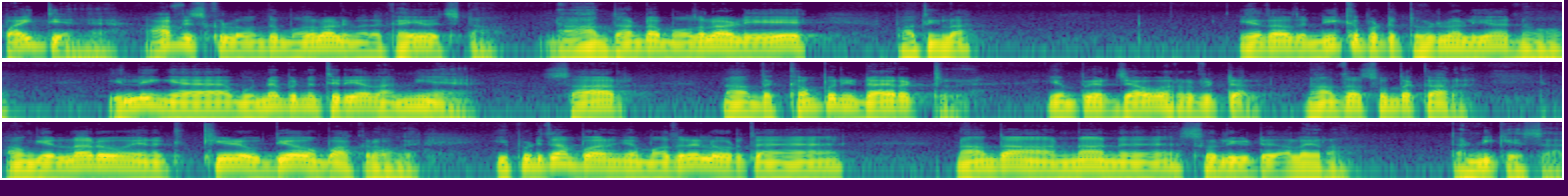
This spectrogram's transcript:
பைத்தியங்க. ஆஃபீஸ்க்குள்ளே வந்து முதலாளி மேலே கை வச்சிட்டான். நான் தாண்டா முதலாளியே பார்த்தீங்களா ஏதாவது நீக்கப்பட்ட தொழிலாளியா? நோ. இல்லைங்க முன்ன பின்ன தெரியாத அந்நியன் சார் நான் அந்த கம்பெனி டைரக்டர். என் பேர் ஜவஹர் விட்டல். நான் தான் சொந்தக்காரன். அவங்க எல்லாரும் எனக்கு கீழே உத்தியோகம் பார்க்குறவங்க இப்படி தான் பாருங்கள் மதுரையில் ஒருத்தன் நான் தான் அண்ணான்னு சொல்லிக்கிட்டு அலையிறான் தண்ணி கேஸா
